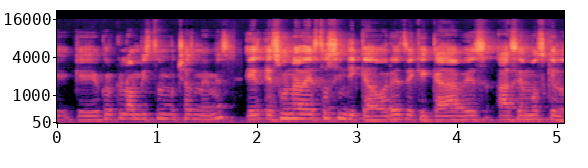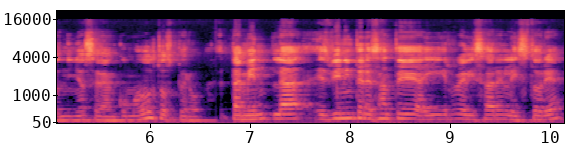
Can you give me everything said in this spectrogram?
que, que yo creo que lo han visto en muchas memes, es, es uno de estos indicadores de que cada vez hacemos que los niños se vean como adultos. Pero también la, es bien interesante ahí revisar en la historia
